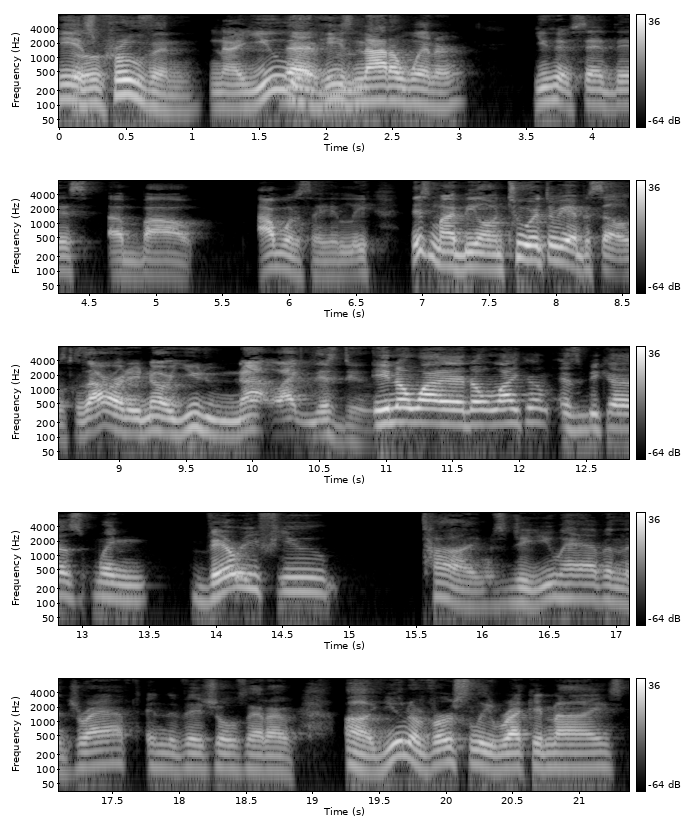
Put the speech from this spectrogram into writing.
He has Oof. proven Now you that have- he's not a winner. You have said this about, I want to say at least, this might be on two or three episodes because I already know you do not like this dude. You know why I don't like him? Is because when very few times do you have in the draft individuals that are uh, universally recognized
